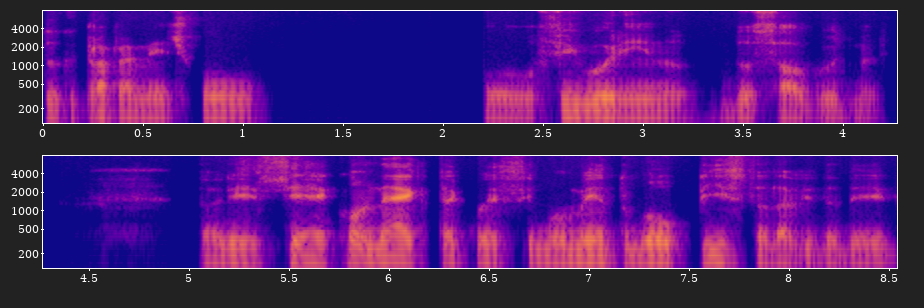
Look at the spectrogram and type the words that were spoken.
do que propriamente com o figurino do Saul Goodman. Então ele se reconecta com esse momento golpista da vida dele.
